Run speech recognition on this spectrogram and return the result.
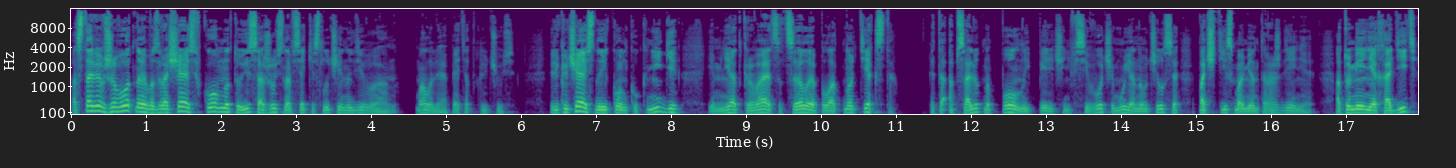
Оставив животное, возвращаюсь в комнату и сажусь на всякий случай на диван. Мало ли, опять отключусь. Переключаюсь на иконку книги, и мне открывается целое полотно текста. Это абсолютно полный перечень всего, чему я научился почти с момента рождения. От умения ходить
